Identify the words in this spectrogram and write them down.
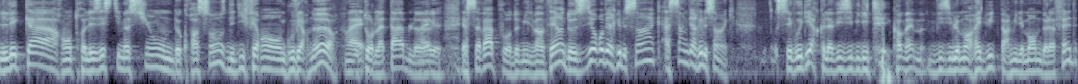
l'écart entre les estimations de croissance des différents gouverneurs autour de la table, et ça va pour 2021 de 0,5 à 5,5 c'est vous dire que la visibilité est quand même visiblement réduite parmi les membres de la Fed.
